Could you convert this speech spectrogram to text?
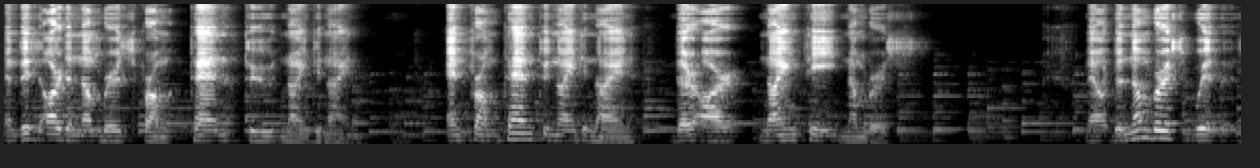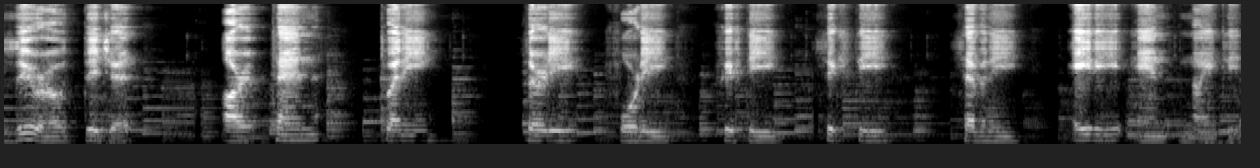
and these are the numbers from 10 to 99. And from 10 to 99, there are 90 numbers. Now, the numbers with 0 digit are 10, 20, 30, 40, 50, 60, 70, 80, and 90.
